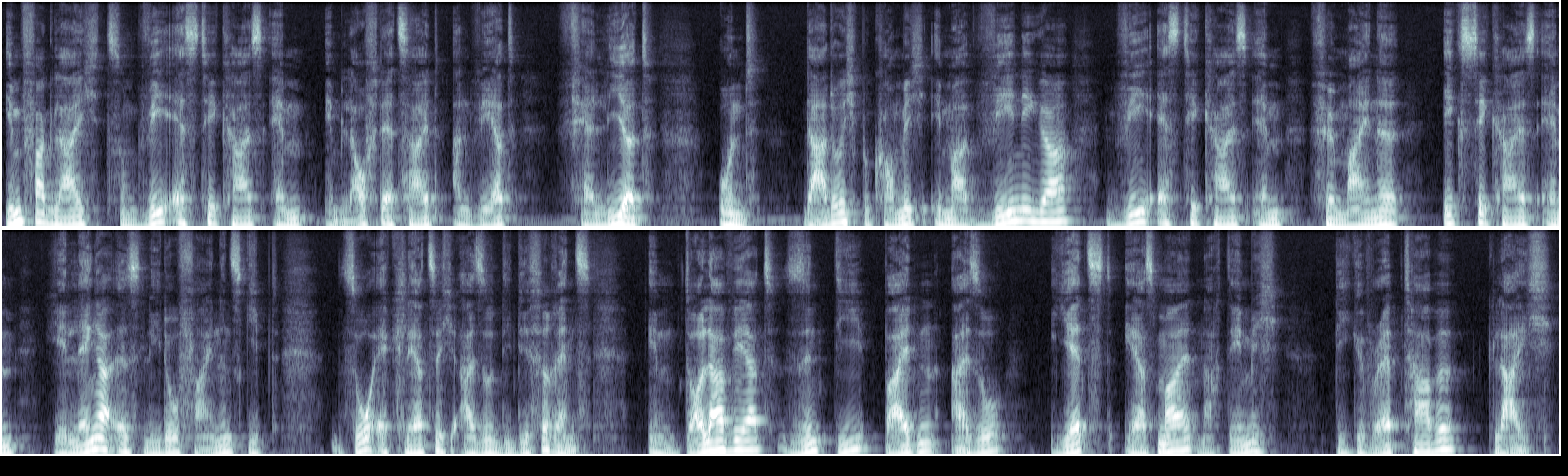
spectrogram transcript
im Vergleich zum WSTKSM im Laufe der Zeit an Wert verliert. Und dadurch bekomme ich immer weniger WSTKSM für meine XTKSM, je länger es Lido Finance gibt. So erklärt sich also die Differenz. Im Dollarwert sind die beiden also jetzt erstmal, nachdem ich die gewrappt habe, gleich.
